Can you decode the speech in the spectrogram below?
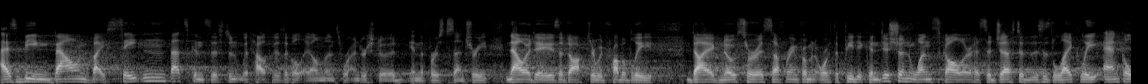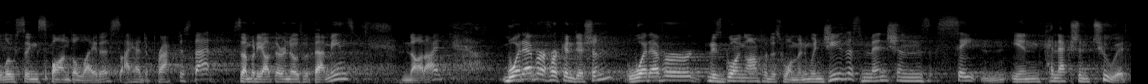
as being bound by Satan. That's consistent with how physical ailments were understood in the first century. Nowadays, a doctor would probably diagnose her as suffering from an orthopedic condition. One scholar has suggested this is likely ankylosing spondylitis. I had to practice that. Somebody out there knows what that means. Not I. Whatever her condition, whatever is going on for this woman, when Jesus mentions Satan in connection to it,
